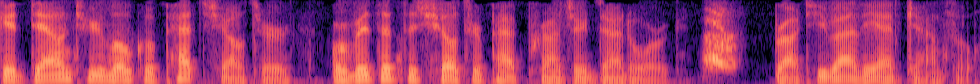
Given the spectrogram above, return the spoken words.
get down to your local pet shelter or visit theshelterpetproject.org. Brought to you by the Ad Council.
